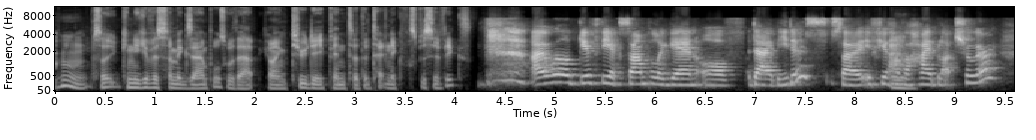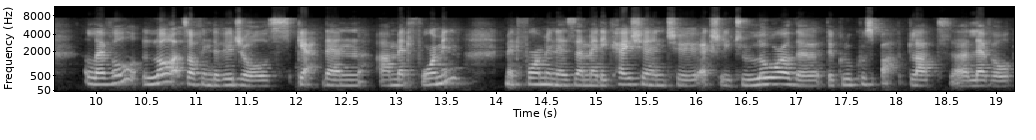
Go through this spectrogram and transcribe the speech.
Hmm. So, can you give us some examples without going too deep into the technical specifics? I will give the example again of diabetes. So, if you have mm. a high blood sugar, level, lots of individuals get then uh, metformin. Metformin is a medication to actually to lower the, the glucose blood uh, level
